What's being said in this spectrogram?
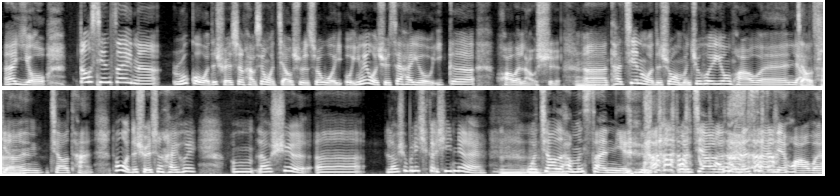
啊？有。到现在呢，如果我的学生好像我教书的时候，我我因为我学校还有一个华文老师，呃，他见我的时候，我们就会用华文聊天交谈。那我的学生还会，嗯，老师，呃。老师。我教了他们三年，我教了他们三年华文。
